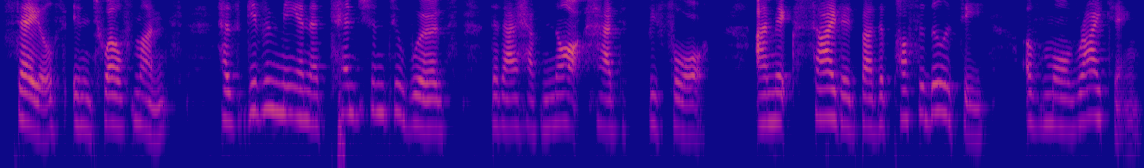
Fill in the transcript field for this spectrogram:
Sales in 12 Months, has given me an attention to words that I have not had before. I'm excited by the possibility of more writing.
